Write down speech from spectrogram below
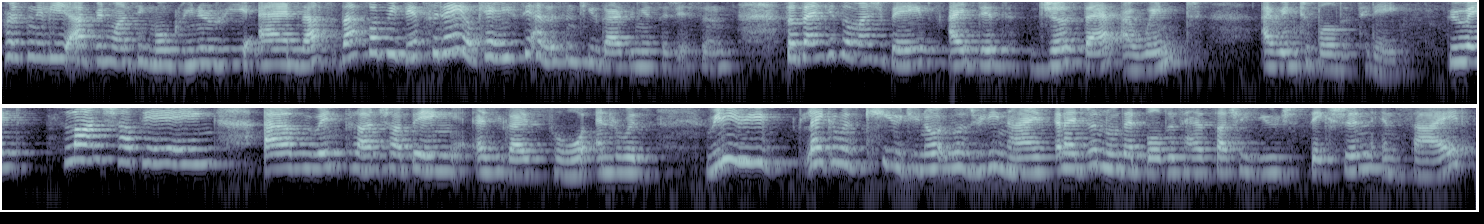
personally I've been wanting more greenery and that's that's what we did today okay? You see I listened to you guys and your suggestions. So thank you so much babes. I did just that. I went I went to Builders today. We went plant shopping. Um, we went plant shopping as you guys saw and it was really really like it was cute you know it was really nice. And i didn't know that Builders has such a huge section inside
